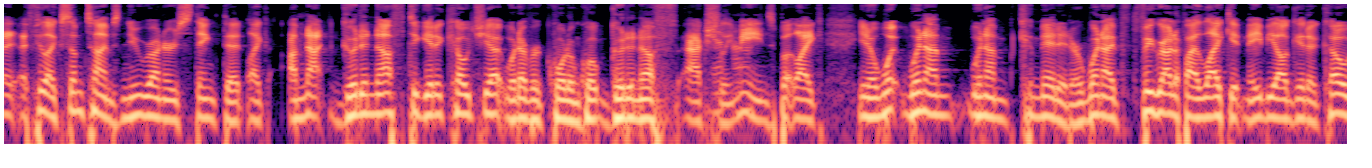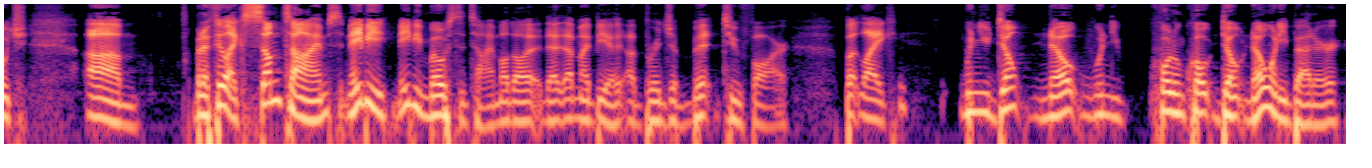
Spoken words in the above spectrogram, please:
I feel like sometimes new runners think that like I'm not good enough to get a coach yet, whatever quote unquote good enough actually yeah. means. But like you know when, when, I'm when I'm committed or when I figure out if I like it, maybe I'll get a coach. Um, but I feel like sometimes, maybe maybe most of the time, although that, that might be a, a bridge a bit too far. But like when you don't know, when you quote unquote don't know any better,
